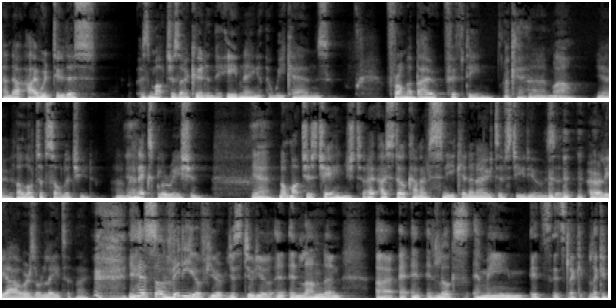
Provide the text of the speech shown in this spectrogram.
And I would do this as much as I could in the evening, at the weekends, from about 15. okay, Um, wow, Yeah, a lot of solitude um, and exploration. yeah, Not much has changed. I, I still kind of sneak in and out of studios at early hours or late at night. yeah. I saw a video of your your studio in, in London. Uh, and it looks, I mean, it's it's like like a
